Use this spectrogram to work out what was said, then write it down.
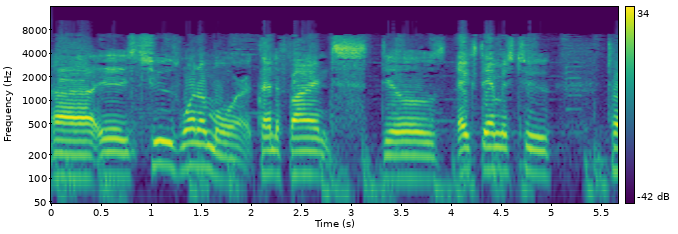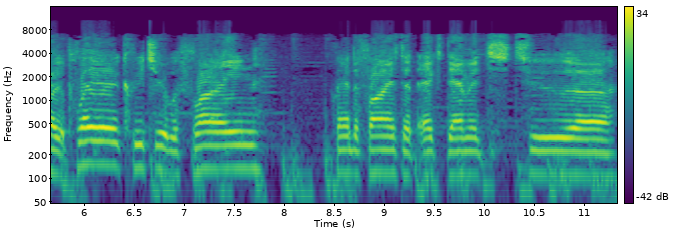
Uh, is choose one or more. Clan Defiance deals X damage to target player, creature with flying. Clan Defiance does X damage to uh,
